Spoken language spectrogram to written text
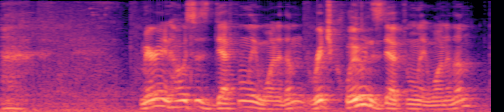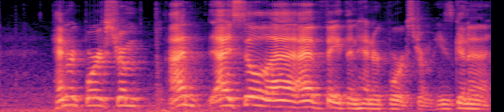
Marian Hossa's definitely one of them. Rich Clune's definitely one of them. Henrik Borgstrom, I, I still uh, I have faith in Henrik Borgstrom. He's gonna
